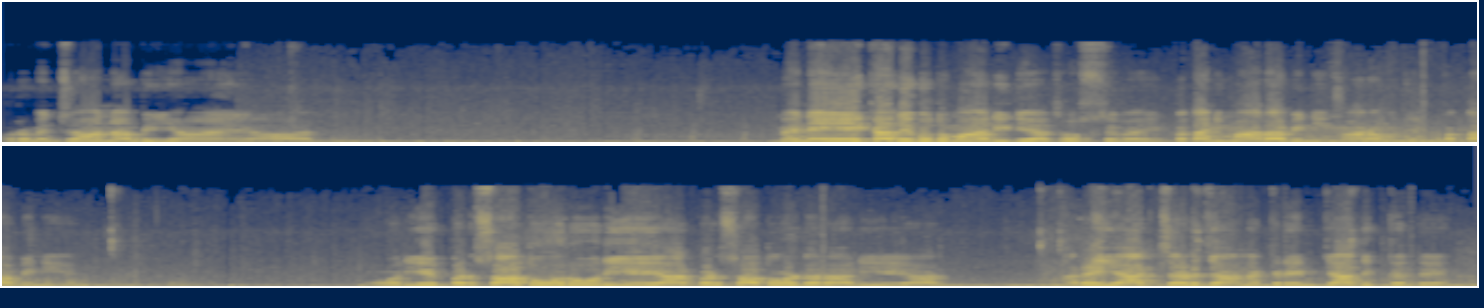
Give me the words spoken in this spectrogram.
और हमें जाना भी यहाँ है यार। मैंने एक आधे को तो मार ही दिया था उससे भाई। पता नहीं मारा भी नहीं, मारा मुझे पता भी नहीं है। और ये बरसात और हो रही है यार, बरसात और डरा रही है यार। अरे यार, चढ़ जाना क्रेन क्या दिक्कत है?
